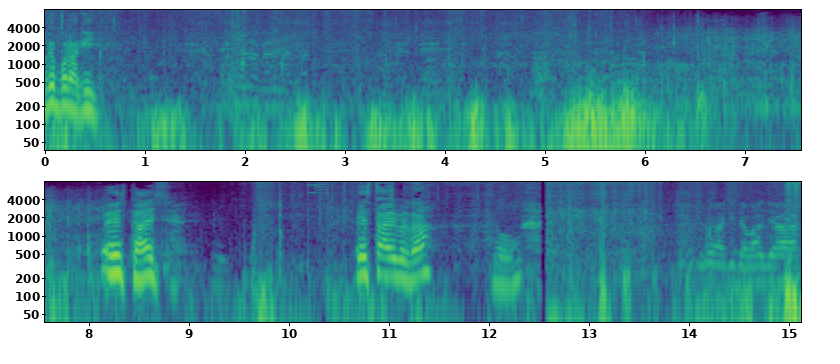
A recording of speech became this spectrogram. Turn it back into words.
Creo que por aquí. Esta es. Esta es, ¿verdad? No. Que aquí te vas ya. Esto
